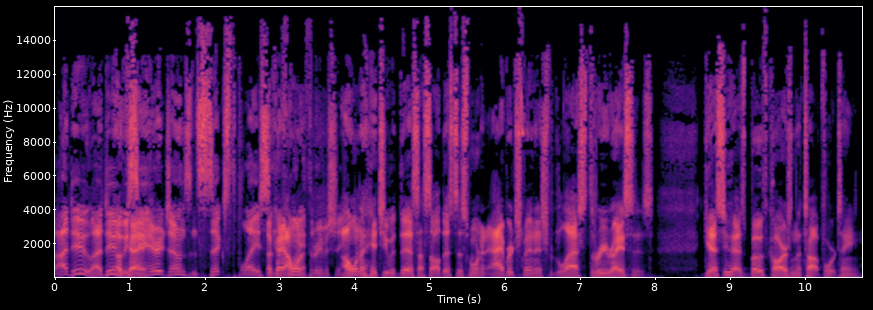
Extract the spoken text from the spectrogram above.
I do. I do. We see Erik Jones in 6th place in Okay, the I wanna- 43 machine. I want to hit you with this. I saw this this morning. Average finish for the last three races. Guess who has both cars in the top fourteen?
